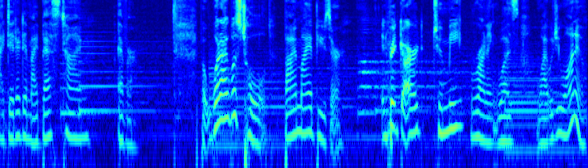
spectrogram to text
I did it in my best time ever. But what I was told by my abuser in regard to me running was, Why would you want to?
